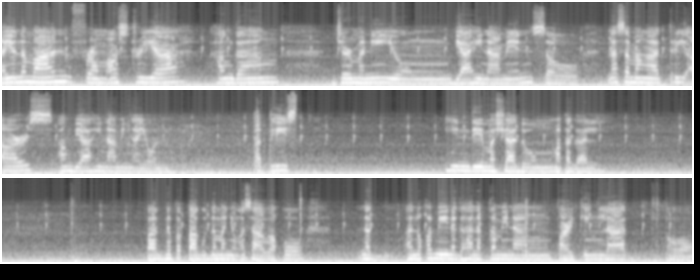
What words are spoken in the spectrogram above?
Ngayon naman from Austria hanggang Germany yung biyahe namin. So, nasa mga 3 hours ang biyahe namin ngayon. At least, hindi masyadong matagal. Pag napapagod naman yung asawa ko, nag ano kami, naghahanap kami ng parking lot o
